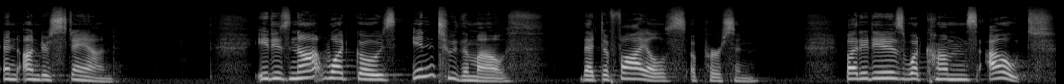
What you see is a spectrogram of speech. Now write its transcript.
and understand. It is not what goes into the mouth that defiles a person, but it is what comes out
